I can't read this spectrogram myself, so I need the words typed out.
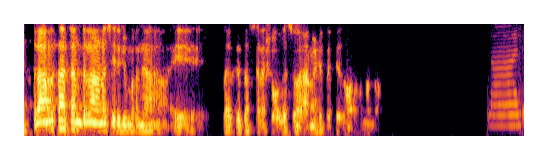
എത്രാമത്തെ അറ്റംപ്റ്റിലാണ് ശരിക്കും പറഞ്ഞ ഈ ക്ലർക്ക് ദസറ ഷോൾഡേഴ്സ് വരാൻ വേണ്ടി പറ്റിയെന്ന് ഓർക്കുന്നുണ്ടോ? നാല്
